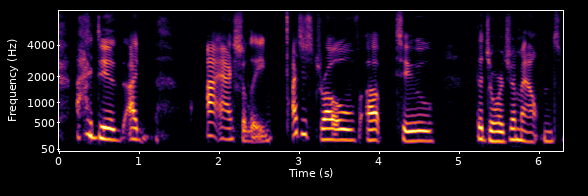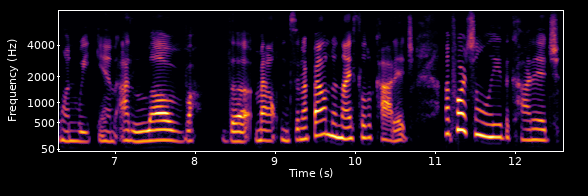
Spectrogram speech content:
I did I I actually I just drove up to the Georgia mountains one weekend. I love the mountains and I found a nice little cottage. Unfortunately, the cottage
